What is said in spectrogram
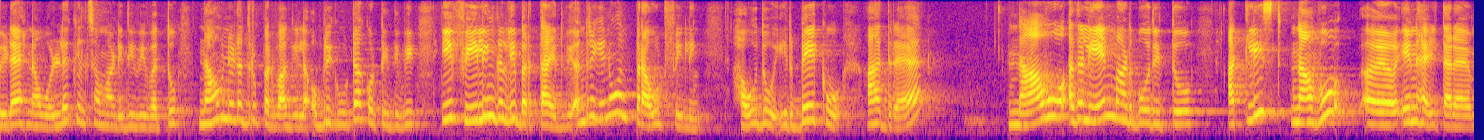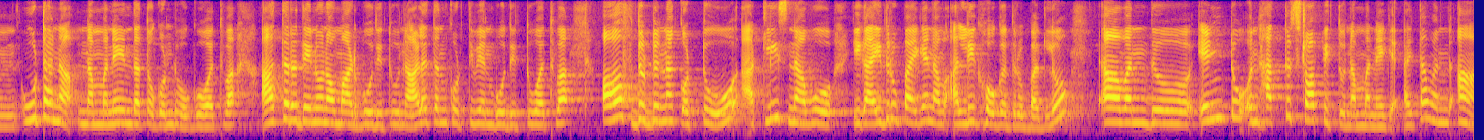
ಬಿಡ, ನಾವು ಒಳ್ಳೆ ಕೆಲಸ ಮಾಡಿದ್ದೀವಿ ಇವತ್ತು, ನಾವು ನಡೆದ್ರು ಪರವಾಗಿಲ್ಲ, ಒಬ್ರಿಗೆ ಊಟ ಕೊಟ್ಟಿದ್ದೀವಿ ಈ ಫೀಲಿಂಗಲ್ಲಿ ಬರ್ತಾ ಇದ್ವಿ. ಅಂದರೆ ಏನೋ ಒಂದು ಪ್ರೌಡ್ ಫೀಲಿಂಗ್ ಹೌದು, ಇರಬೇಕು. ಆದರೆ, ನಾವು ಅದರಲ್ಲಿ ಏನು ಮಾಡ್ಬೋದಿತ್ತು? ಅಟ್ಲೀಸ್ಟ್ ನಾವು ಏನು ಹೇಳ್ತಾರೆ ಊಟನ ನಮ್ಮ ಮನೆಯಿಂದ ತೊಗೊಂಡು ಹೋಗು, ಅಥವಾ ಆ ಥರದ್ದೇನೋ ನಾವು ಮಾಡ್ಬೋದಿತ್ತು, ನಾಳೆ ತಂದು ಕೊಡ್ತೀವಿ ಅನ್ಬೋದಿತ್ತು, ಅಥವಾ ಆಫ್ ದುಡ್ಡನ್ನು ಕೊಟ್ಟು ಅಟ್ಲೀಸ್ಟ್ ನಾವು ಈಗ ಐದು ರೂಪಾಯಿಗೆ ನಾವು ಅಲ್ಲಿಗೆ ಹೋಗೋದ್ರ ಬದಲು ಒಂದು ಎಂಟು, ಒಂದು ಹತ್ತು ಸ್ಟಾಪ್ ಇತ್ತು ನಮ್ಮ ಮನೆಗೆ, ಆಯಿತಾ? ಒಂದು ಹಾಂ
